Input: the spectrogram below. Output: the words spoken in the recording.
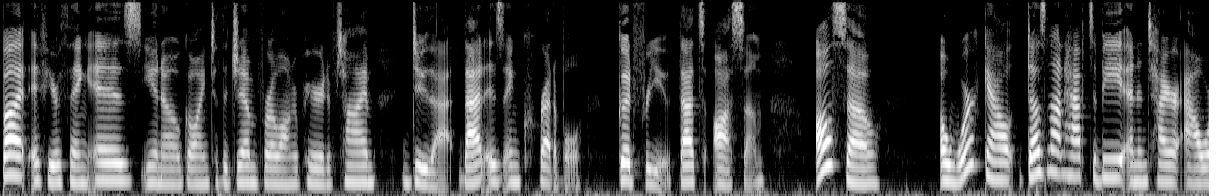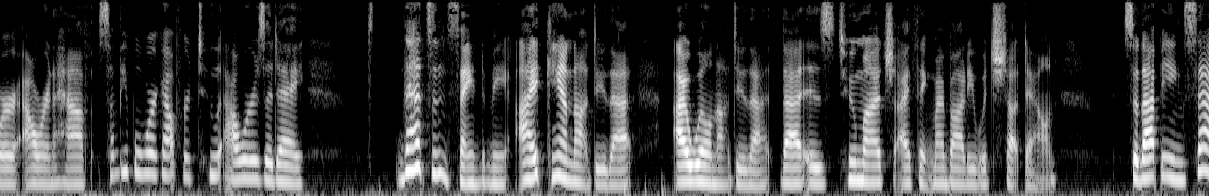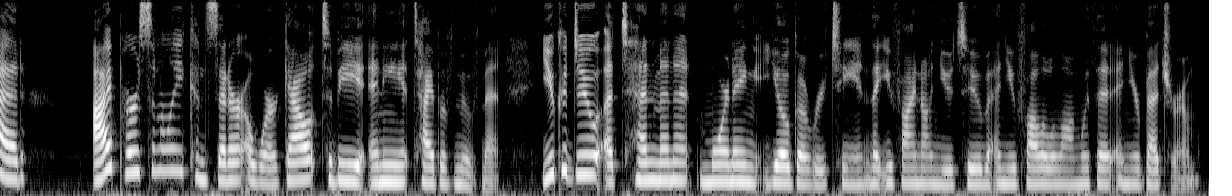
But if your thing is, you know, going to the gym for a longer period of time, do that. That is incredible. Good for you. That's awesome. Also, a workout does not have to be an entire hour, hour and a half. Some people work out for two hours a day. That's insane to me. I cannot do that. I will not do that. That is too much. I think my body would shut down. So, that being said, I personally consider a workout to be any type of movement. You could do a 10 minute morning yoga routine that you find on YouTube and you follow along with it in your bedroom.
